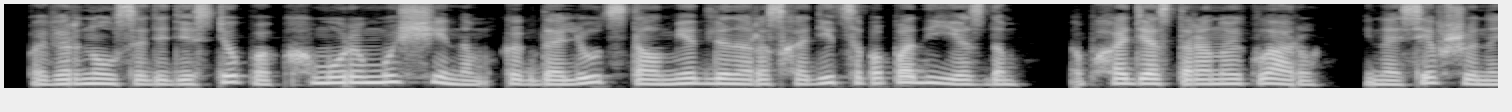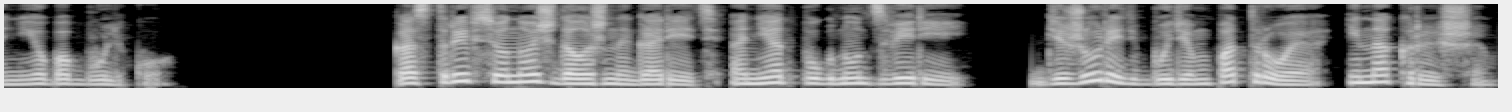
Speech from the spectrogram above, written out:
— повернулся дядя Степа к хмурым мужчинам, когда Люд стал медленно расходиться по подъездам, обходя стороной Клару и насевшую на нее бабульку. «Костры всю ночь должны гореть, они отпугнут зверей. Дежурить будем по трое и на крыше».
